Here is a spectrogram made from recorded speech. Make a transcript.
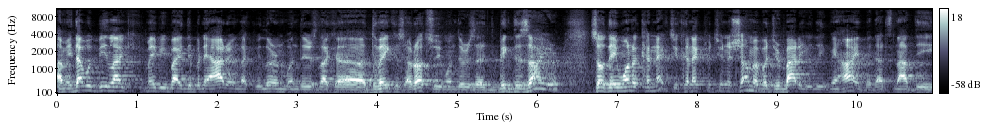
I mean, that would be like maybe by the Bnei Aaron, like we learn when there's like a dveikus arotzi, when there's a big desire. So they want to connect. You connect with your neshama, but your body you leave behind. But that's not the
